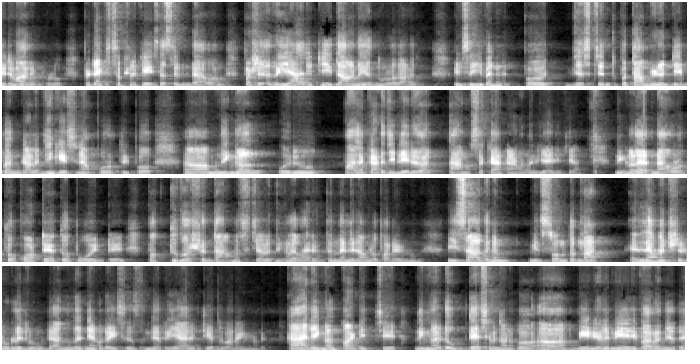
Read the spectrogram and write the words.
പെരുമാറിയിട്ടുള്ളൂ. പക്ഷെ എക്സെപ്ഷൻ കേസസ് ഉണ്ടാവാം പക്ഷെ റിയാലിറ്റി ഇതാണ് എന്നുള്ളതാണ്. മീൻസ് ഈവൻ ഇപ്പോ ജസ്റ്റ് ഇപ്പൊ തമിഴിന്റെയും ബംഗാളിന്റെയും കേസിന് അപ്പുറത്ത് ഇപ്പോ നിങ്ങൾ ഒരു പാലക്കാട് ജില്ലയിൽ താമസക്കാരനാണെന്ന് വിചാരിക്കുക. നിങ്ങൾ എറണാകുളത്തോ കോട്ടയത്തോ പോയിട്ട് പത്ത് വർഷം താമസിച്ചാൽ നിങ്ങളെ വരത്തെന്നല്ലേ നമ്മൾ പറയുള്ളൂ. ഈ സാധനം മീൻസ് സ്വന്തം എല്ലാ മനുഷ്യരുടെ ഉള്ളിലുണ്ട് അത് തന്നെയാണ് റേസിസത്തിന്റെ റിയാലിറ്റി എന്ന് പറയുന്നത്. കാര്യങ്ങൾ പഠിച്ച് നിങ്ങളുടെ ഉദ്ദേശം എന്താണ്? ഇപ്പോൾ വീഡിയോയിൽ മേരി പറഞ്ഞത്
